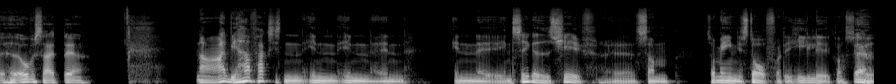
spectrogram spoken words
øh, havde oversight der? Nej, vi har faktisk en, en, en, en, en, øh, en sikkerhedschef, øh, som, som egentlig står for det hele. Ikke? Og, så, Ja.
